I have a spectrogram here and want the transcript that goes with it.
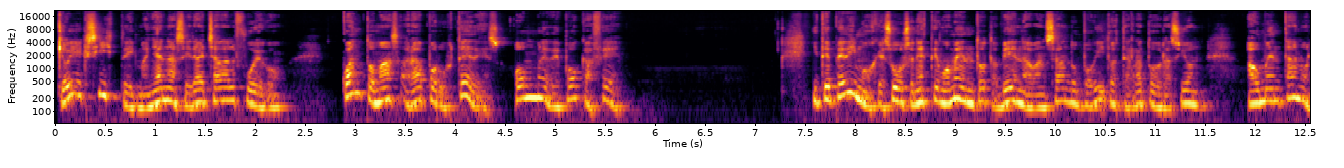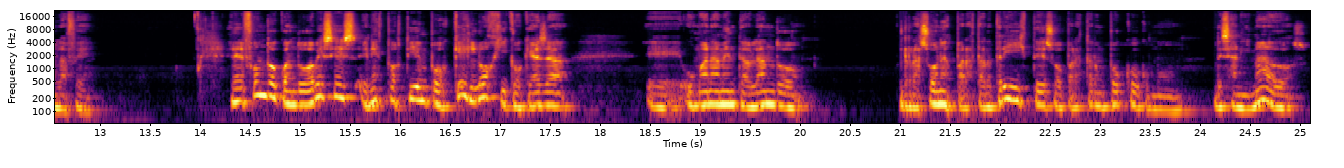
que hoy existe y mañana será echada al fuego, ¿cuánto más hará por ustedes, hombres de poca fe? Y te pedimos, Jesús, en este momento, también avanzando un poquito este rato de oración, aumentanos la fe. En el fondo, cuando a veces en estos tiempos, que es lógico que haya, eh, humanamente hablando, razones para estar tristes o para estar un poco como desanimados,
